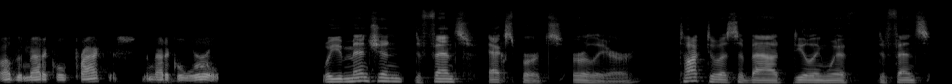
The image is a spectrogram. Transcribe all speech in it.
of the medical practice, the medical world. Well, you mentioned defense experts earlier. Talk to us about dealing with defense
